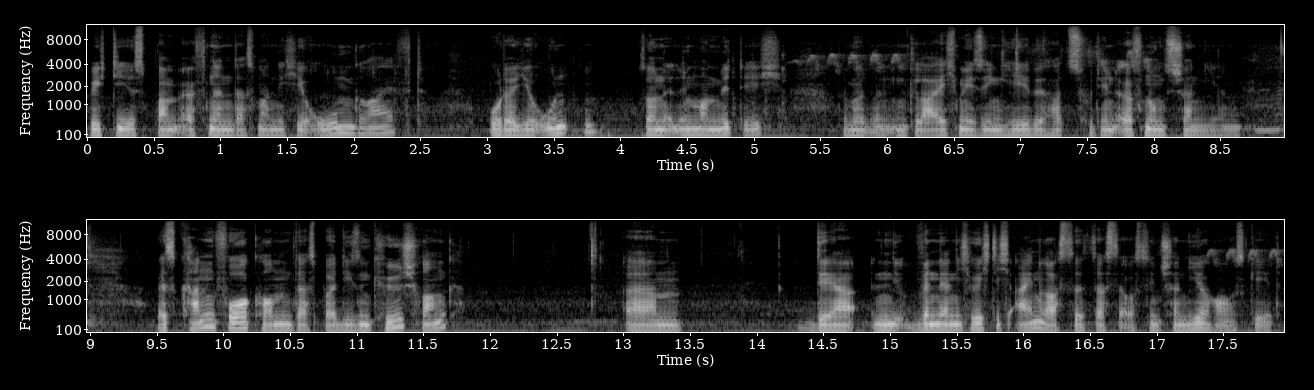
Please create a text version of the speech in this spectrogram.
Wichtig ist beim Öffnen, dass man nicht hier oben greift oder hier unten, sondern immer mittig, damit man einen gleichmäßigen Hebel hat zu den Öffnungsscharnieren. Es kann vorkommen, dass bei diesem Kühlschrank, ähm, der, wenn der nicht richtig einrastet, dass der aus dem Scharnier rausgeht.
